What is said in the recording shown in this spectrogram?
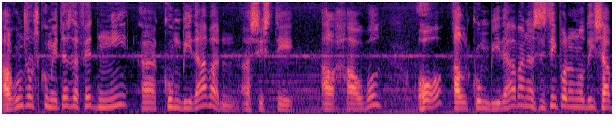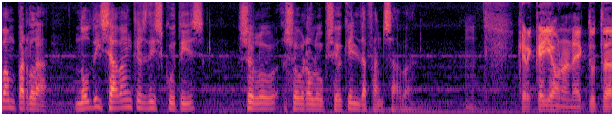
Alguns dels comitès, de fet, ni eh, convidaven a assistir al Hubble o el convidaven a assistir però no el deixaven parlar, no el deixaven que es discutís sobre, sobre l'opció que ell defensava. Crec que hi ha una anècdota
